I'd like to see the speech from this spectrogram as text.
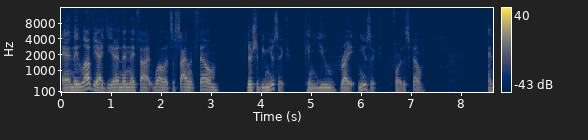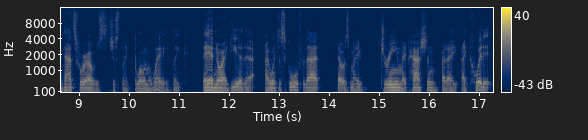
And they loved the idea. And then they thought, well, it's a silent film. There should be music. Can you write music for this film? And that's where I was just like blown away. Like, they had no idea that I went to school for that. That was my dream, my passion, but I, I quit it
